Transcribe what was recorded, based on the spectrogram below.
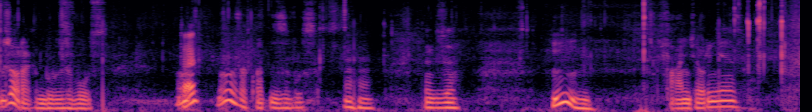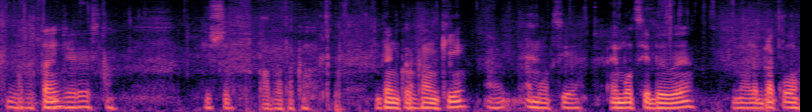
w żorach był zwóz. No, Tak? No zakład zwóz. Aha. Także hmm, fancior nie Zobacz, tutaj? Jeszcze wpadła taka denko kanki. A Emocje. Emocje były, no ale brakło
